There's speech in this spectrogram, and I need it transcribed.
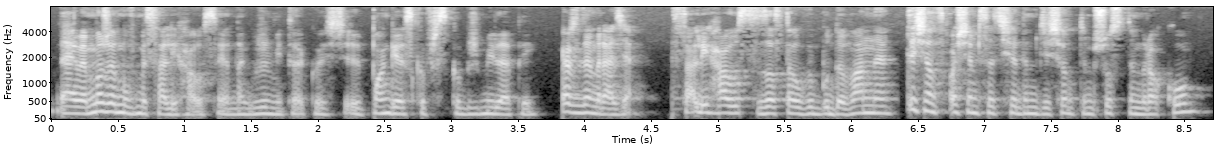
nie wiem, może mówmy Sally House, jednak brzmi to jakoś, po angielsku wszystko brzmi lepiej. W każdym razie, Sally House został wybudowany w 1876 roku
